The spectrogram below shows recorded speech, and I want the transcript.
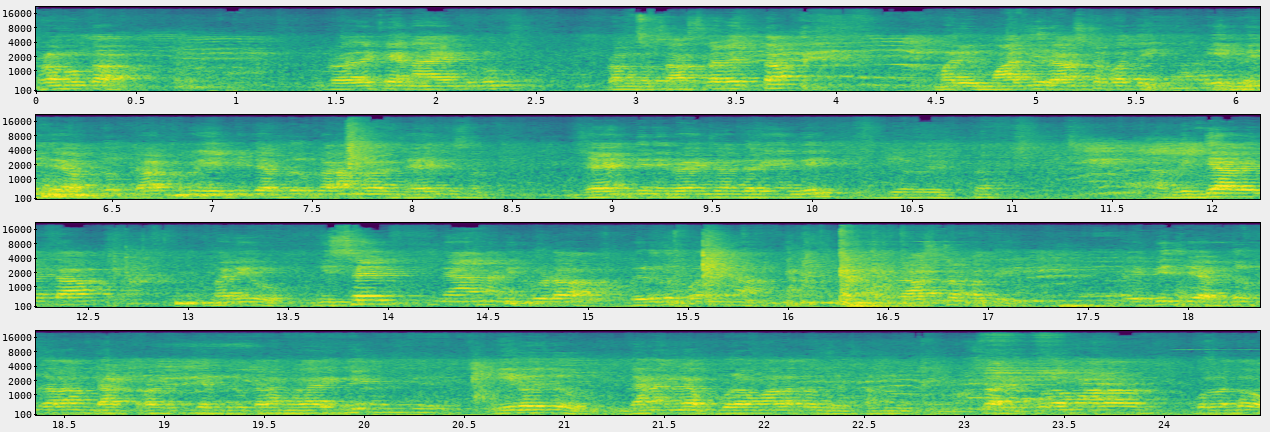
ప్రముఖ రాజకీయ నాయకులు ప్రముఖ శాస్త్రవేత్త మరియు మాజీ రాష్ట్రపతి APJ Abdul doctor APJ Abdul Kalam గారి జయంతి జయంతి నిర్వహించడం జరిగింది. విద్యావేత్త. మరియు మిసైల్ మ్యాన్ అని కూడా బిరుదు పొందిన రాష్ట్రపతి APJ Abdul Kalam doctor APJ Abdul Kalam గారికి ఈరోజు ఘనంగా పూలమాలతో సారీ పూలమాల పూలతో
